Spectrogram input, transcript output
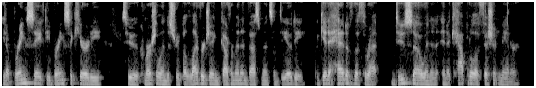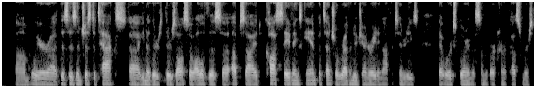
you know bring safety bring security to the commercial industry but leveraging government investments and dod get ahead of the threat. Do so in a, in a capital efficient manner um, where uh, this isn't just a tax. Uh, you know, there's there's also all of this uh, upside, cost savings, and potential revenue generating opportunities that we're exploring with some of our current customers,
